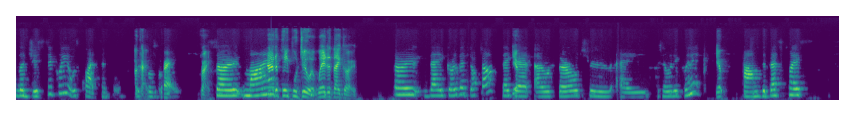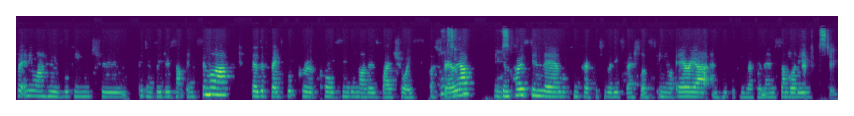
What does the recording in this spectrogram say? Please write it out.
logistically, it was quite simple, which okay. was great. Right. So my how do people do it? Where do they go? So they go to their doctor. They yep. get a referral to a fertility clinic. Yep. Um, the best place for anyone who's looking to potentially do something similar, there's a Facebook group called Single Mothers by Choice Australia. Awesome. You can post in there looking for a fertility specialist in your area and people can recommend somebody. Fantastic.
